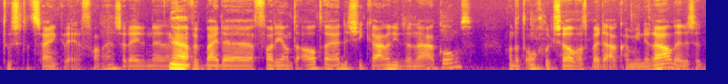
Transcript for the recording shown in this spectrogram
Toen ze dat zijn kregen van. Hè. Ze reden net ja. ik bij de variante Alta, hè, de chicane die daarna komt. Want het ongeluk zelf was bij de Aqua Mineraal. Dus het,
